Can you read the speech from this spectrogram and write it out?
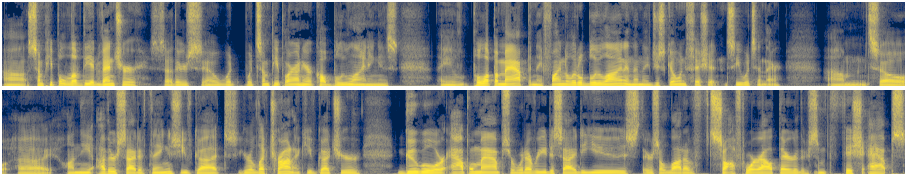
Uh, some people love the adventure. So there's uh, what what some people around here call blue lining is they pull up a map and they find a little blue line and then they just go and fish it and see what's in there. Um, so uh, on the other side of things, you've got your electronic. You've got your Google or Apple Maps or whatever you decide to use. There's a lot of software out there. There's some fish apps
